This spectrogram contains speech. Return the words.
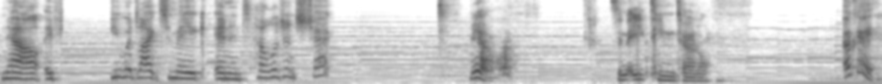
Now if you would like to make an intelligence check. Yeah. It's an 18 total. okay.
